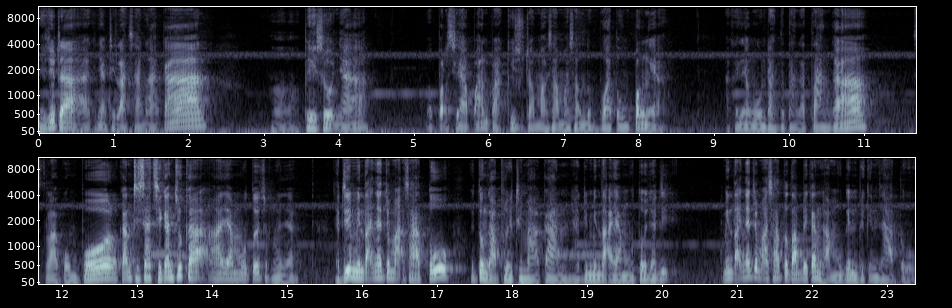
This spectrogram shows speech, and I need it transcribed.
Ya sudah, akhirnya dilaksanakan. Besoknya persiapan pagi sudah masa-masa untuk buat tumpeng ya akhirnya mengundang tetangga-tetangga setelah kumpul kan disajikan juga ayam utuh sebenarnya. Jadi mintanya cuma satu itu nggak boleh dimakan. Jadi minta ayam utuh jadi mintanya cuma satu tapi kan nggak mungkin bikin satu.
